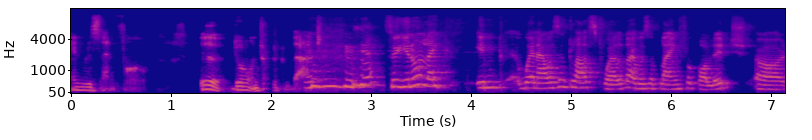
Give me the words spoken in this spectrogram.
and resentful. Ugh, don't want to do that. so you know, like in when I was in class 12, I was applying for college. Uh,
